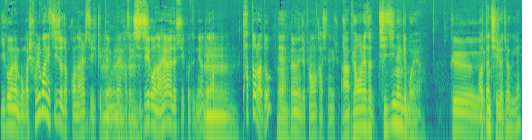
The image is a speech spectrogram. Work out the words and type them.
이거는 뭔가 혈관이 찢어졌거나 할 수 있기 때문에 음, 음, 가서 음. 지지거나 해야 될 수 있거든요. 내가 음. 탔더라도 네. 그러면 이제 병원 가시는 게 좋죠. 아, 병원에서 지지는 게 뭐예요? 그 어떤 치료죠, 그게?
